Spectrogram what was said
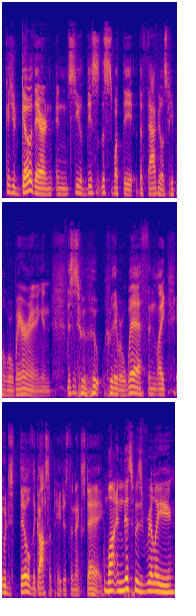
because you'd go there and, and see this is this is what the the fabulous people were wearing and this is who who who they were with and like it would just fill the gossip pages the next day. Well, and this was really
